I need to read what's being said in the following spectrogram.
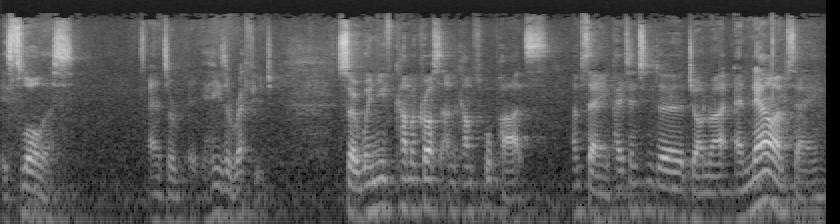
is flawless. And it's a, he's a refuge. So when you've come across uncomfortable parts, I'm saying pay attention to genre. And now I'm saying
